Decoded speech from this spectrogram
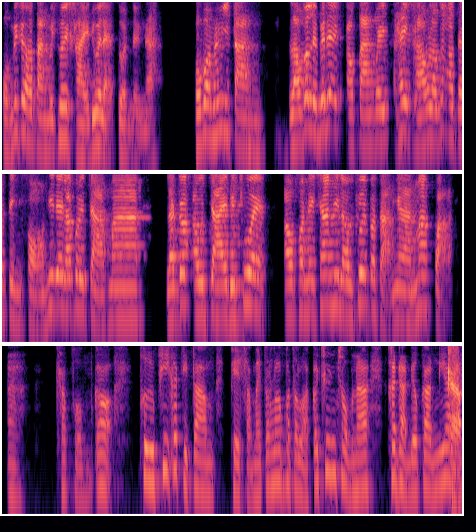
ผมไม่เคยเอาตังค์ไปช่วยใครด้วยแหละส่วนหนึ่งนะเพราะว่าไม่มีตังค์เราก็เลยไม่ได้เอาตังค์ไปให้เขาเราก็เอาแต่สิ่งของที่ได้รับบริจาคมา แล้วก็เอาใจไปช่วยเอาคอนเนคชันที่เราช่วยประสานงานมากกว่าอะครับผมก็คือพี่ก็ติดตามเพจสมัยต้องรอบมาตลอดก็ชื่นชมนะขณะเดียวกันเนี่ยครับ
